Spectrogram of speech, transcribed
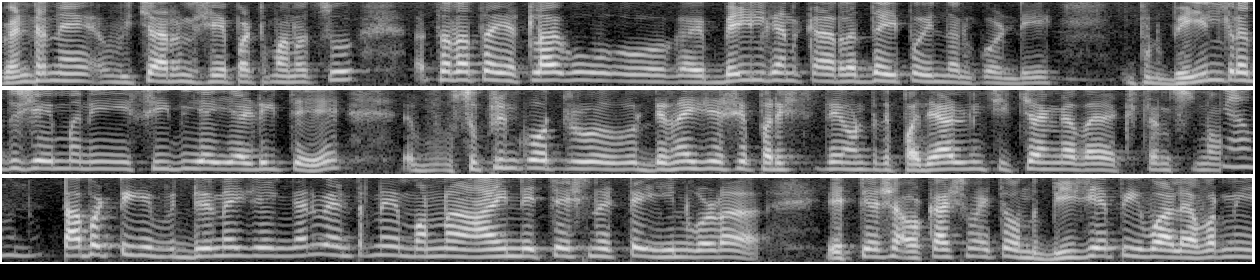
వెంటనే విచారణ చేపట్టమనొచ్చు. తర్వాత ఎట్లాగూ బెయిల్ కనుక రద్దు అయిపోయింది అనుకోండి ఇప్పుడు బెయిల్ రద్దు చేయమని సిబిఐ అడిగితే సుప్రీంకోర్టు డినై చేసే పరిస్థితి ఏముంటుంది? పదేళ్ళ నుంచి ఇచ్చాం కదా ఎక్స్టెన్షన్. కాబట్టి డినై చేయగానే వెంటనే మొన్న ఆయన ఎత్తేసినట్టే ఈయన కూడా ఎత్తేసే అవకాశం అయితే ఉంది. బీజేపీ వాళ్ళు ఎవరిని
